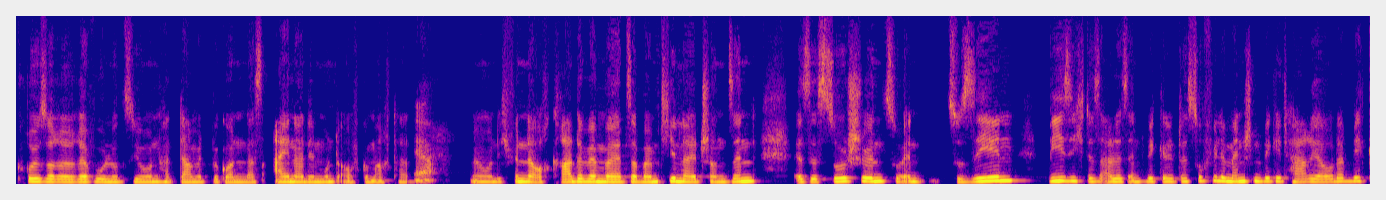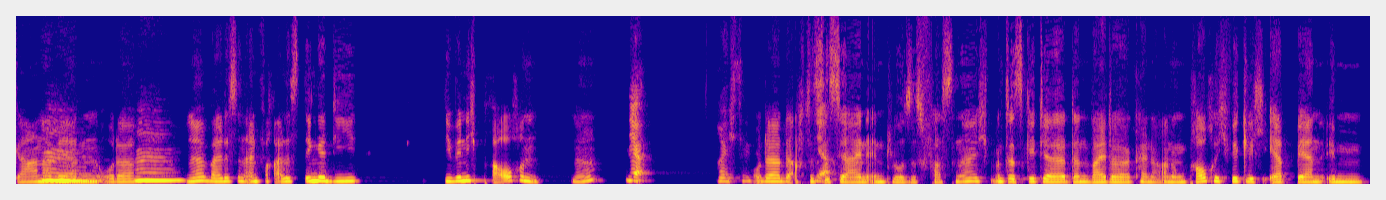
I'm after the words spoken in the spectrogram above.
größere Revolution hat damit begonnen, dass einer den Mund aufgemacht hat. Ja, Ja, und ich finde auch gerade, wenn wir jetzt beim Tierleid schon sind, ist es so schön zu, zu sehen, wie sich das alles entwickelt, dass so viele Menschen Vegetarier oder Veganer Mhm. werden oder, Hm. ne, weil das sind einfach alles Dinge, die, die wir nicht brauchen, ne? ja, richtig. Oder, ach, das Ja. ist ja ein endloses Fass, ne? Ich, und das geht ja dann weiter, keine Ahnung, brauche ich wirklich Erdbeeren im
